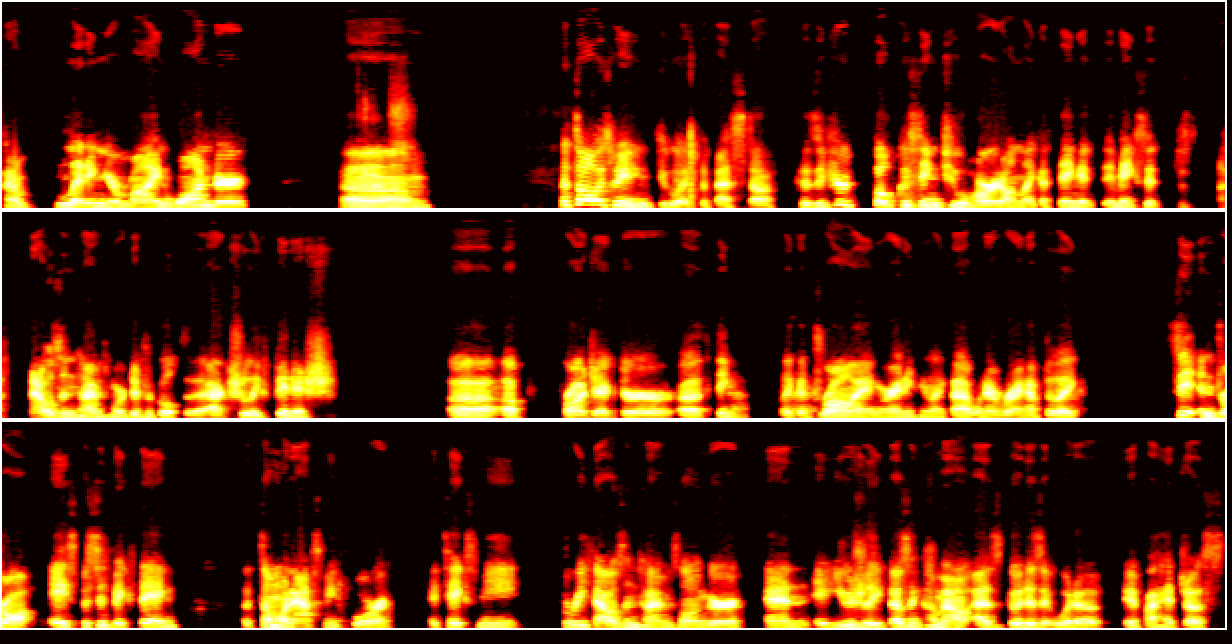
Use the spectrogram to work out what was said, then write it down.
kind of letting your mind wander um yes that's always when you do like the best stuff because if you're focusing too hard on like a thing it, it makes it just a thousand times more difficult to actually finish uh, a project or a thing like a drawing or anything like that whenever i have to like sit and draw a specific thing that someone asked me for it takes me 3000 times longer and it usually doesn't come out as good as it would have if i had just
